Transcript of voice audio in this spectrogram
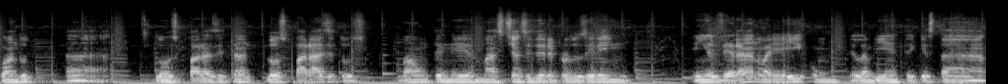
cuando uh, los, parasitantes, los parásitos van a tener más chances de reproducir en, en el verano ahí, con el ambiente que está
